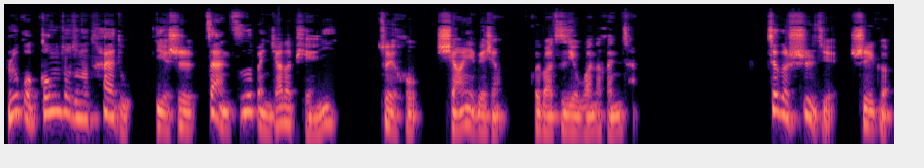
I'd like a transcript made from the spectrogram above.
如果工作中的态度也是占资本家的便宜，最后想也别想，会把自己玩得很惨。这个世界是一个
